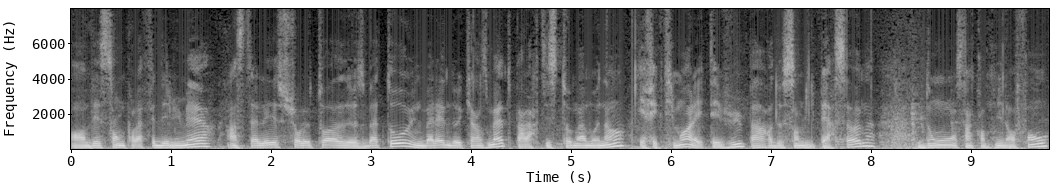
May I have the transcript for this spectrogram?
en décembre pour la fête des Lumières, installé sur le toit de ce bateau une baleine de 15 mètres par l'artiste Thomas Monin. Effectivement, elle a été vue par 200 000 personnes, dont 50 000 enfants.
